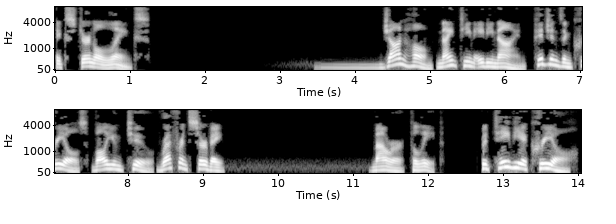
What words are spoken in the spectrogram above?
External links John Holm, 1989, Pidgins and Creoles, Volume 2, Reference Survey Maurer, Philippe. Batavia Creole.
